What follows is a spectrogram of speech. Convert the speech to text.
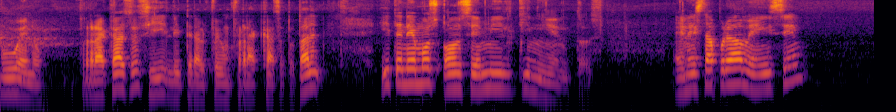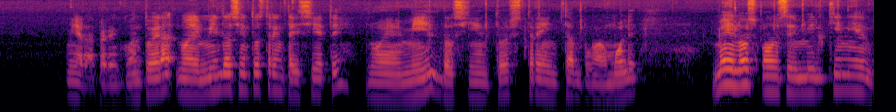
Bueno, fracaso, sí, literal fue un fracaso total. Y tenemos 11.500. En esta prueba me dice... Mierda, pero ¿en cuánto era? 9.237. 9.230, pongámosle. Menos 11.500.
